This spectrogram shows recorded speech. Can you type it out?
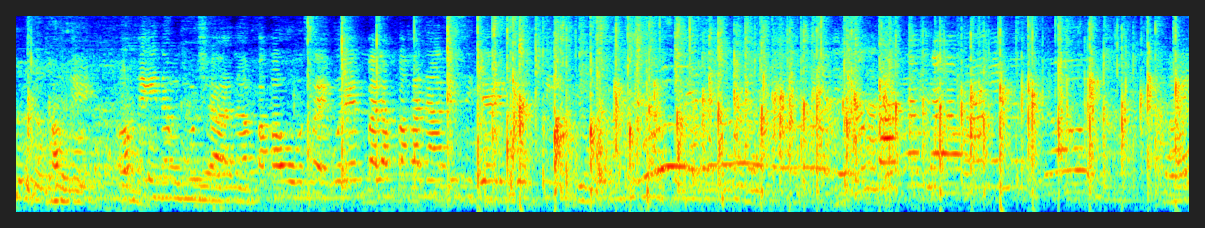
Okay, okay na po siya. Napakahusay. Ulit palakpakan natin si Jerry Castillo. Ay,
